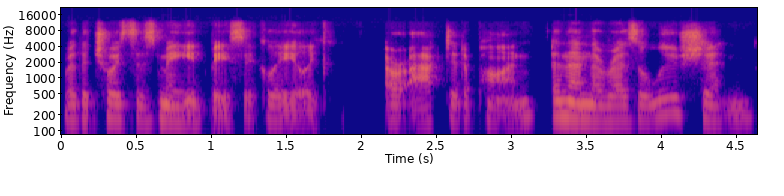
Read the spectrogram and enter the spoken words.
where the choice is made basically, like are acted upon. And then the resolution,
